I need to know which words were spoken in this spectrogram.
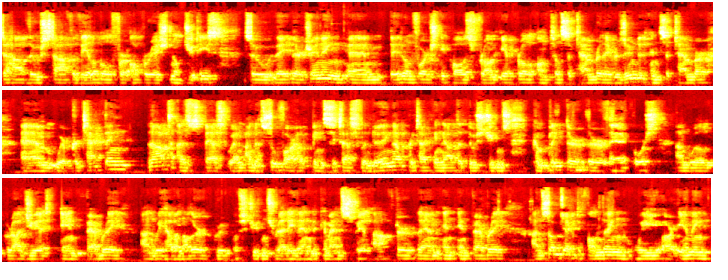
to have those staff available for operational duties. So they, their training um, did unfortunately pause from April until September. They resumed it in September. Um, we're protecting that as best when and so far have been successful in doing that, protecting that that those students complete their their uh, course and will graduate in February. And we have another group of students ready then to commence straight after them in, in February. And subject to funding, we are aiming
